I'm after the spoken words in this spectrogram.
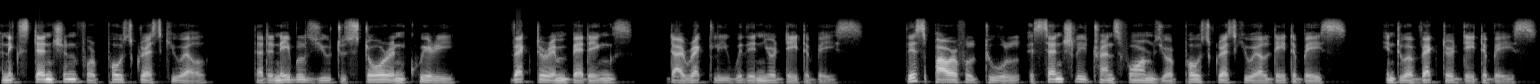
an extension for PostgreSQL that enables you to store and query vector embeddings directly within your database. This powerful tool essentially transforms your PostgreSQL database into a vector database,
